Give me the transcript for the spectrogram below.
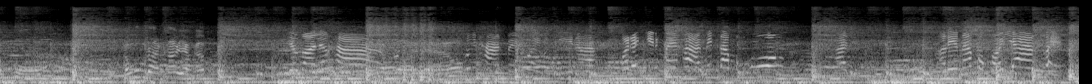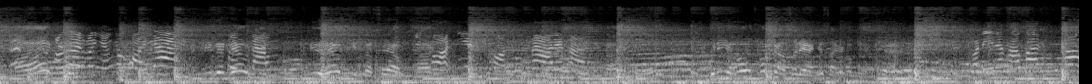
ครับผมน้องมุกทานข้าวยังครับเรียบร้อยแล้วค่ะเรียบร้อยแล้วเพิ่งทานไปด้วยเมื่อกี้นะคะไม่ได้กินไปค่ะไม่ตำบักม่วงอันอะไรนะบอกขอย่างเอ้ยเขาเลยมายังก็ขอย่างมีแต่แนวตกินมีแต่แนวกินกาแฟคำกินรับหอดเงียบกินหอดตรงหน้าเลยค่ะครับผมวันนี้เขาทำการแสดงที่ใส่ครับเนี่ยวันนี้นะคะบ้านเข้า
